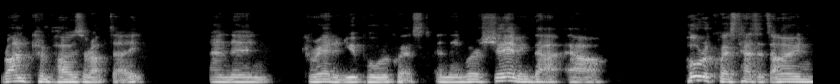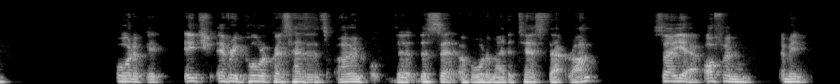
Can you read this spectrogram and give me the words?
run composer update and then create a new pull request. And then we're assuming that our pull request has its own order. It, each every pull request has its own the the set of automated tests that run. So yeah, often I mean,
